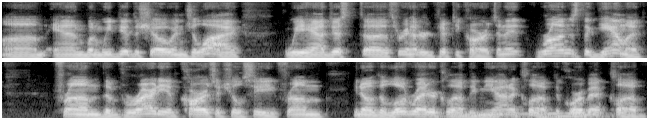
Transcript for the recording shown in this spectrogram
Um, and when we did the show in July, we had just uh, 350 cars, and it runs the gamut from the variety of cars that you'll see from you know the Low Rider Club, the Miata Club, the Corvette Club,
